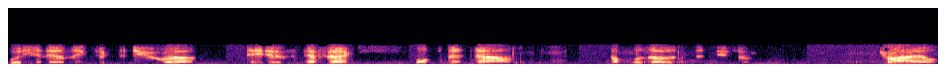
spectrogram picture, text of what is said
Woody and them. They took the new uh native FX Ultimate down, a couple of those, and do some trials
